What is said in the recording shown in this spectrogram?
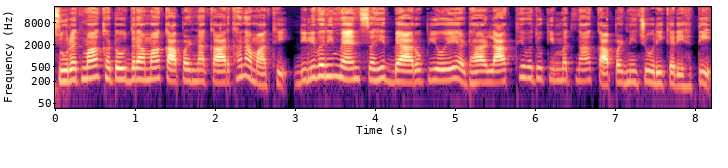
સુરતમાં ખટોદરામાં કાપડના કારખાનામાંથી ડિલિવરી મેન સહિત બે આરોપીઓએ અઢાર લાખથી વધુ કિંમતના કાપડની ચોરી કરી હતી.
